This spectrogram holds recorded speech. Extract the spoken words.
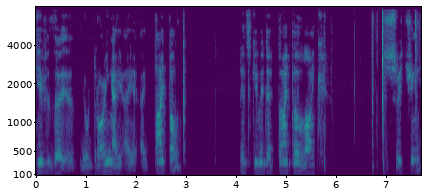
give the your drawing a, a, a title let's give it a title like switching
